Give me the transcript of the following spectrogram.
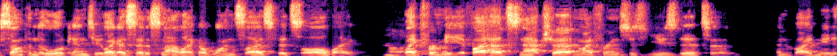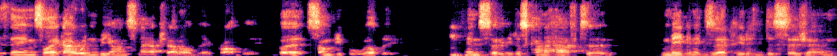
something to look into. Like I said, it's not like a one size fits all. Like like for me, if I had Snapchat and my friends just used it to invite me to things, like I wouldn't be on Snapchat all day probably. But some people will be. Mm-hmm. And so you just kind of have to make an executive decision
